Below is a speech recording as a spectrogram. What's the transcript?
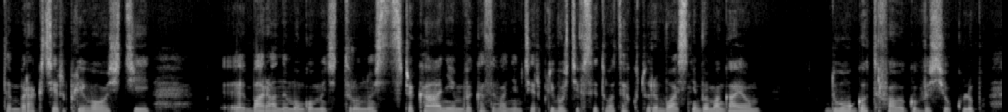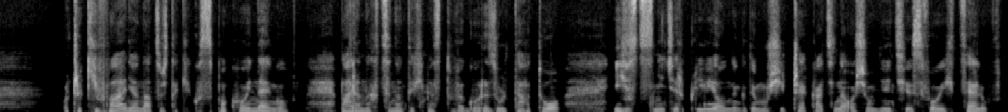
Ten brak cierpliwości, barany mogą mieć trudność z czekaniem, wykazywaniem cierpliwości w sytuacjach, które właśnie wymagają długotrwałego wysiłku lub oczekiwania na coś takiego spokojnego. Baran chce natychmiastowego rezultatu i jest zniecierpliwiony, gdy musi czekać na osiągnięcie swoich celów.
